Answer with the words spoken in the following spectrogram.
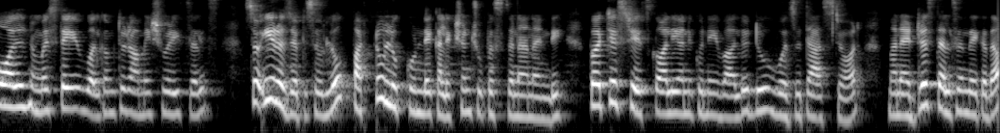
ఆల్ నమస్తే welcome to Rameshwari sales so ఈ ఎపిసోడ్లో పట్టు లుక్ ఉండే కలెక్షన్ చూపిస్తున్నానండి. పర్చేస్ చేసుకోవాలి అనుకునే వాళ్ళు డూ విజిట్ ఆ స్టోర్ మన అడ్రస్ తెలిసిందే కదా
